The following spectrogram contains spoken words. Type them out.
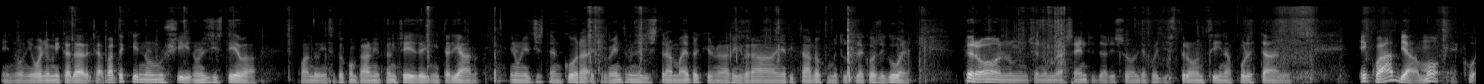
e non gli voglio mica dare, cioè a parte che non, uscì, non esisteva quando ho iniziato a comprarlo in francese, in italiano e non esiste ancora e probabilmente non esisterà mai perché non arriverà in ritardo come tutte le cose Goen però non, cioè, non me la sento di dare i soldi a quegli stronzi napoletani. E qua abbiamo, ecco,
